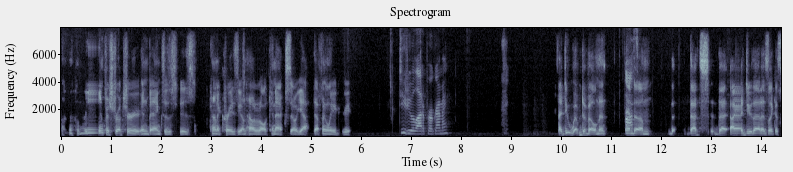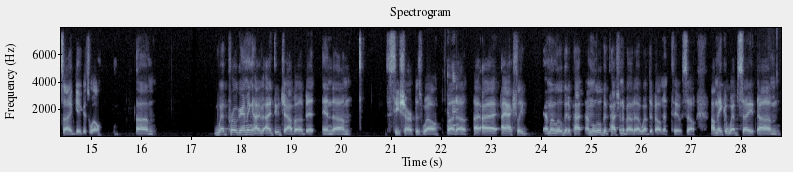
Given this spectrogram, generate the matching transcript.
the infrastructure in banks is is kind of crazy on how it all connects. So yeah, definitely agree. Do you do a lot of programming? I do web development, and um, th- that's that I do that as like a side gig as well. Um, web programming, I, I do Java a bit and um, C sharp as well. But Okay. uh, I, I I actually I'm a little bit pa- I'm a little bit passionate about uh, web development too. So I'll make a website um,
